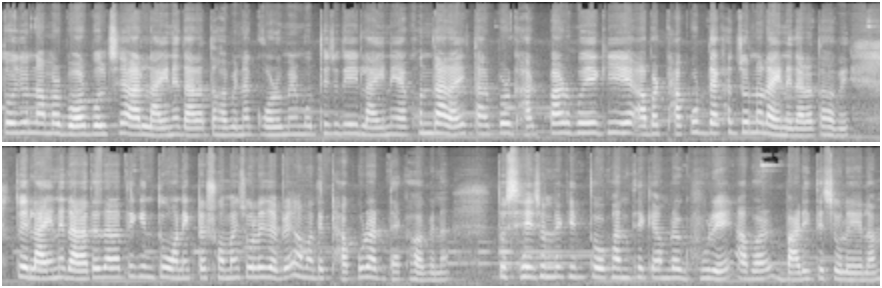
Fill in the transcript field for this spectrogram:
তো ওই জন্য আমার বর বলছে, আর লাইনে দাঁড়াতে হবে না। গরমের মধ্যে যদি এই লাইনে এখন দাঁড়াই তারপর ঘাট পার হয়ে গিয়ে আবার ঠাকুর দেখার জন্য লাইনে দাঁড়াতে হবে। তো এই লাইনে দাঁড়াতে দাঁড়াতে কিন্তু অনেকটা সময় চলে যাবে, আমাদের ঠাকুর আর দেখা হবে না। তো সেই জন্য কিন্তু ওখান থেকে আমরা ঘুরে আবার বাড়িতে চলে এলাম।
